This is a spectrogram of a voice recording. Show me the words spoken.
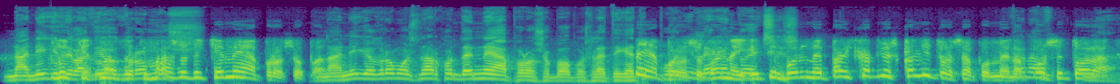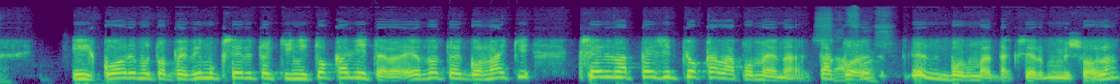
Να ανοίγει δηλαδή ο δρόμος... και νέα πρόσωπα. Να ανοίγει ο δρόμος να έρχονται νέα πρόσωπα όπως λέτε. Γιατί νέα πρόσωπα, ναι, γιατί μπορεί να υπάρχει κάποιος καλύτερος από μένα. Πώς τώρα ναι η κόρη μου, το παιδί μου ξέρει το κινητό καλύτερα. Εδώ το εγγονάκι ξέρει να παίζει πιο καλά από μένα. Τα... Δεν μπορούμε να τα ξέρουμε εμείς όλα.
